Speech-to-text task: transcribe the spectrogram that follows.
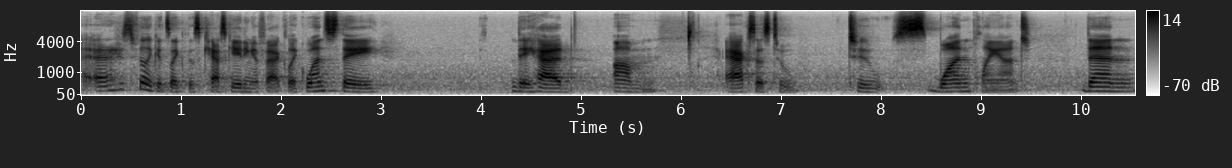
I I just feel like it's like this cascading effect. Like once they they had um, access to to one plant, then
